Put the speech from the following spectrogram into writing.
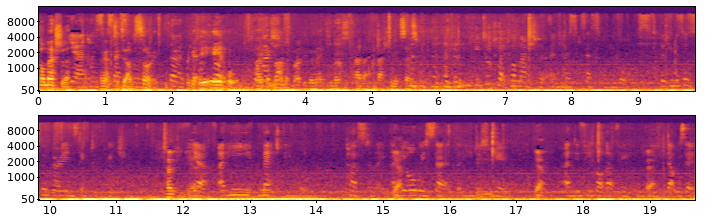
Tom Maschler Tom Maschler. yeah, and how I have to successful. do- I'm sorry. Sorry. Get You ear talked about I Tom get, might, might be the next must have a fashion accessory. You talked about Tom Maschler and how successful he was, but he was also a very instinctive creature. Totally, yeah. Yeah, and he met people personally, and Yeah. he always said that he just knew, Yeah. and if he got that feeling, Yeah. that was it.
